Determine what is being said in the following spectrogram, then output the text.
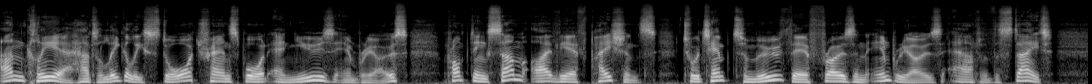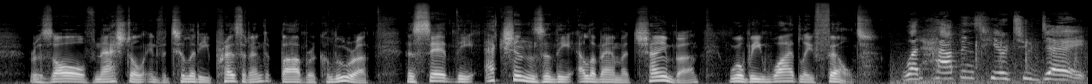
unclear how to legally store, transport, and use embryos, prompting some IVF patients to attempt to move their frozen embryos out of the state. Resolve National Infertility President Barbara Collura has said the actions of the Alabama Chamber will be widely felt. What happens here today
